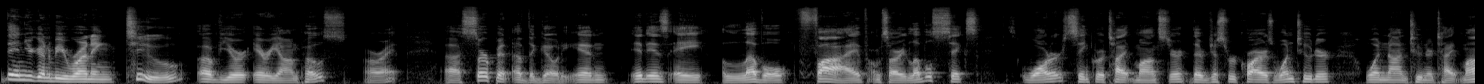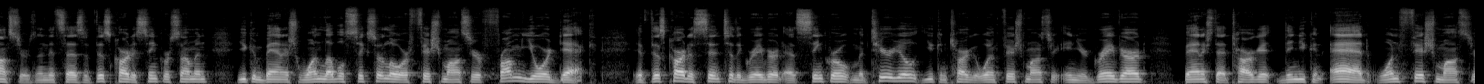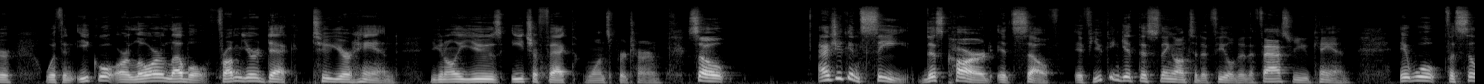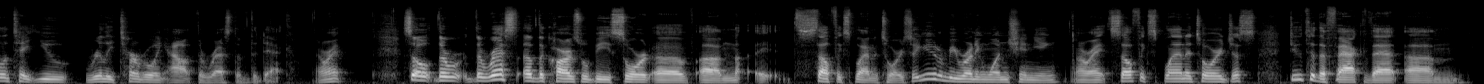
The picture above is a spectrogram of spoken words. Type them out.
Then you're going to be running two of your Arionpos, all right, uh, Serpent of the Ghoti. And it is a level five, I'm sorry, level six water synchro type monster that just requires one tutor, one non-tuner type monsters. And it says if this card is synchro summoned, you can banish one level six or lower fish monster from your deck. If this card is sent to the graveyard as synchro material, you can target one fish monster in your graveyard banish that target. Then you can add one fish monster with an equal or lower level from your deck to your hand. You can only use each effect once per turn. So as you can see, this card itself, if you can get this thing onto the field or the faster you can, it will facilitate you really turboing out the rest of the deck. All right. So the the rest of the cards will be sort of um, self-explanatory. So you're going to be running one Chengying, all right? Self-explanatory just due to the fact that, um,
